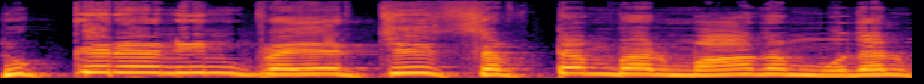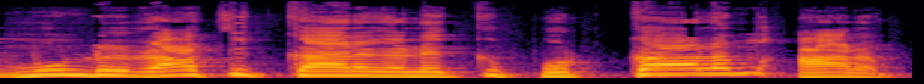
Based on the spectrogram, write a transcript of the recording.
சுக்கிரனின் பெயர்ச்சி செப்டம்பர் மாதம் முதல் மூன்று ராசிக்காரர்களுக்கு பொற்காலம் ஆரம்பம்.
